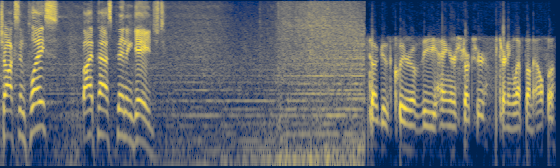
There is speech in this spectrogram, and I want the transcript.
Chocks in place, bypass pin engaged. Tug is clear of the hangar structure, turning left on Alpha.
